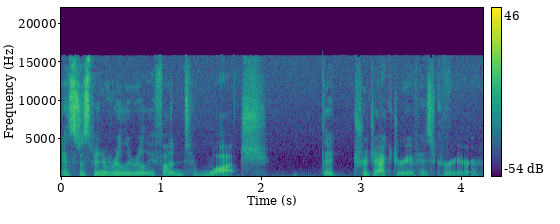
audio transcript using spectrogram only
it's just been really really fun to watch the trajectory of his career.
